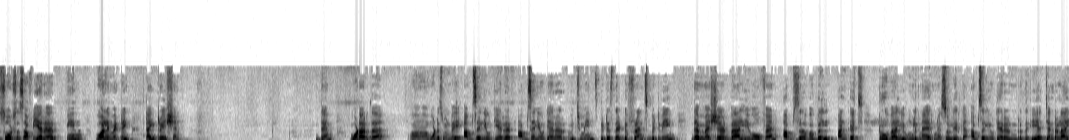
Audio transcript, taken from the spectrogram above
sources of error in volumetric titration. Then what are the uh, what is meant by absolute error? Absolute error which means it is the difference between the measured value of an observable and its true value உங்களுக்கு நான் ஏற்கனவே சொல்லியிருக்கேன். அப்சல்யூட் எரர்ன்றது ஜென்ரலாக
